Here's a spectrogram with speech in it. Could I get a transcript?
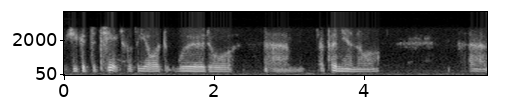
which you could detect with the odd word or um, opinion or uh,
